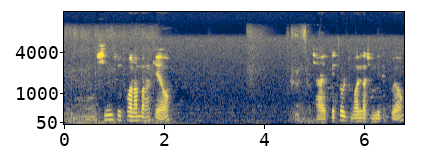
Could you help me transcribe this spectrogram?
어, 심수 소환 한번 할게요 자 이렇게 쫄 두 마리가 정리됐고요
